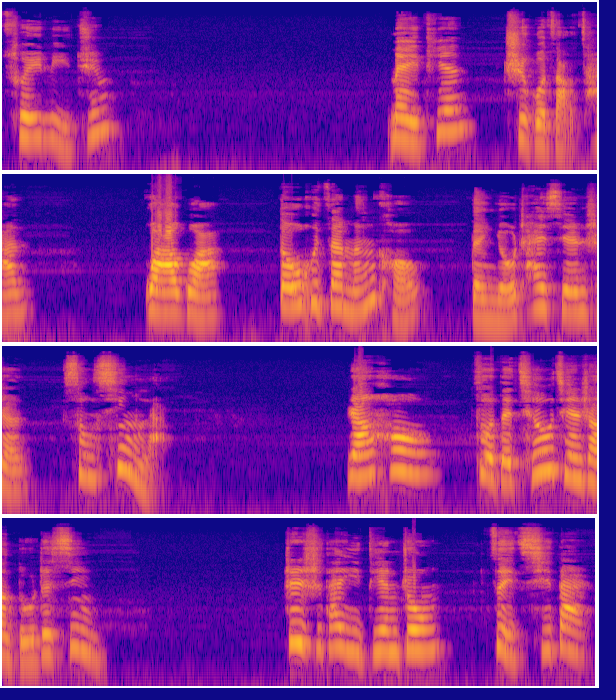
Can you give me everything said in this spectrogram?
崔丽君。每天吃过早餐，呱呱都会在门口等邮差先生送信来。然后坐在秋千上读着信。这是他一天中最期待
